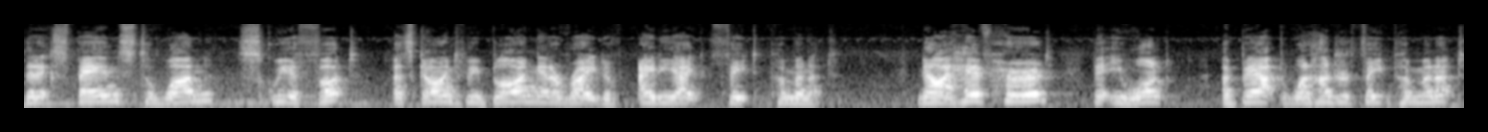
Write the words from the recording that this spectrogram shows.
that expands to one square foot, it's going to be blowing at a rate of 88 feet per minute. Now I have heard that you want about 100 feet per minute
